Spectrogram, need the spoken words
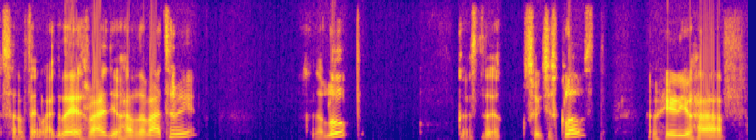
something like this, right? You have the battery and the loop because the switch is closed. And here you have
